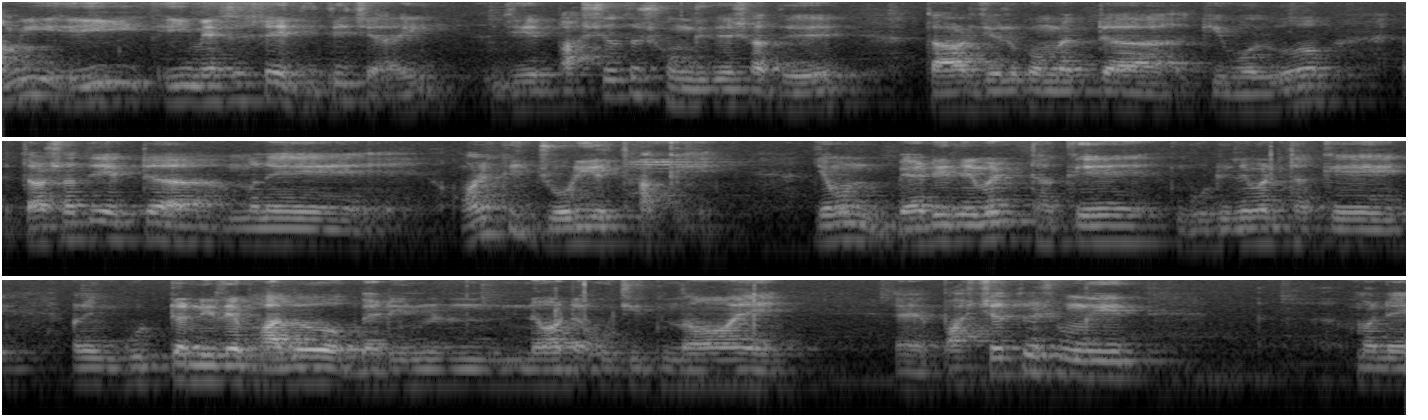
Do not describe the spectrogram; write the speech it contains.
আমি এই এই মেসেজটাই দিতে চাই যে পাশ্চাত্য সঙ্গীতের সাথে তার যেরকম একটা কি বলব তার সাথে একটা মানে অনেক জড়িয়ে থাকে। যেমন ব্যাড এলিমেন্ট থাকে গুড এলিমেন্ট থাকে মানে গুডটা নিলে ভালো ব্যাড এলিমেন্ট নেওয়াটা উচিত নয়। পাশ্চাত্য সংগীত মানে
